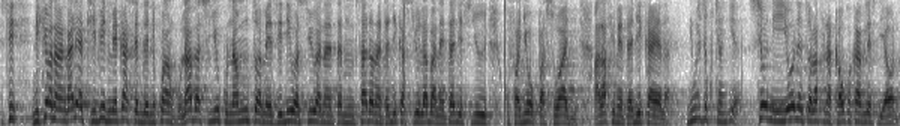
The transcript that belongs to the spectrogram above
Si nikiwa naangalia tv nimekaa sebleni kwangu labda sijui kuna mtu amezidiwa sijui msaada unahitajika sijui labda anahitaji sijui kufanyiwa upasuaji alafu inahitajika hela. Niweze kuchangia. Sio niione tu alafu nakauka kaa vile sijaona.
